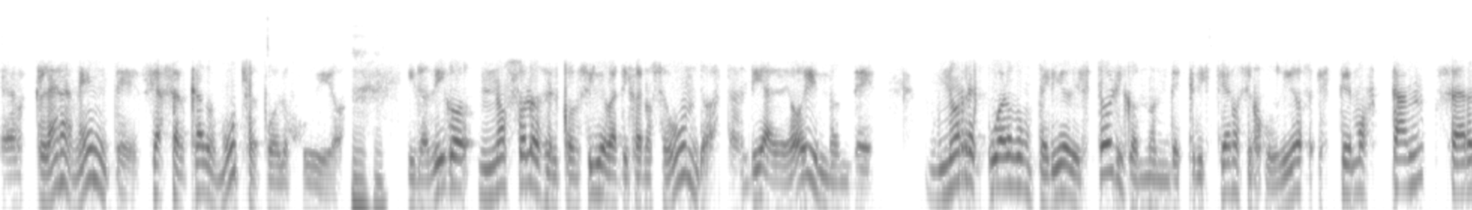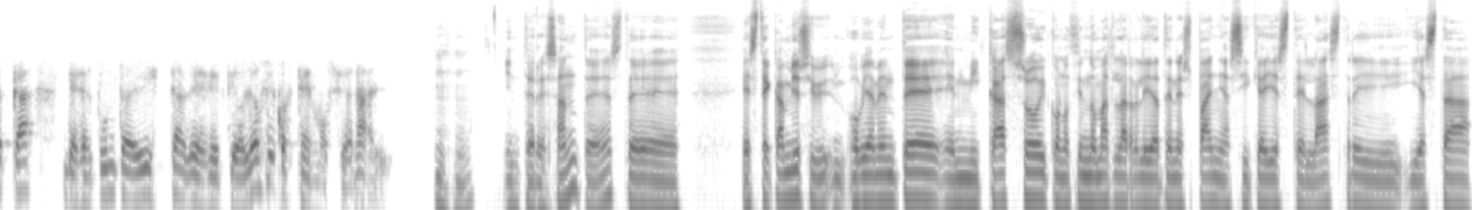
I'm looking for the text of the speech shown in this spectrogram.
eh, claramente se ha acercado mucho al pueblo judío. Y lo digo no solo desde el Concilio Vaticano II, hasta el día de hoy, en donde no recuerdo un periodo histórico en donde cristianos y judíos estemos tan cerca desde el punto de vista desde teológico hasta emocional. Interesante ¿eh? este, este cambio. obviamente, en mi caso y conociendo más la realidad en España, sí que hay este lastre y, y esta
